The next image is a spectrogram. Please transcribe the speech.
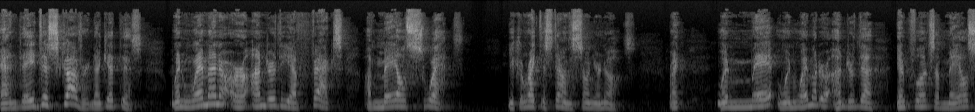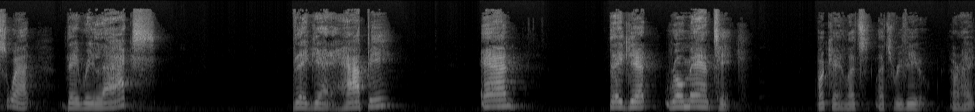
and they discovered, now get this, when women are under the effects of male sweat, you can write this down, this is on your notes, right? When, ma- when women are under the influence of male sweat, they relax, they get happy, and they get romantic. Okay, let's, let's review, all right?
